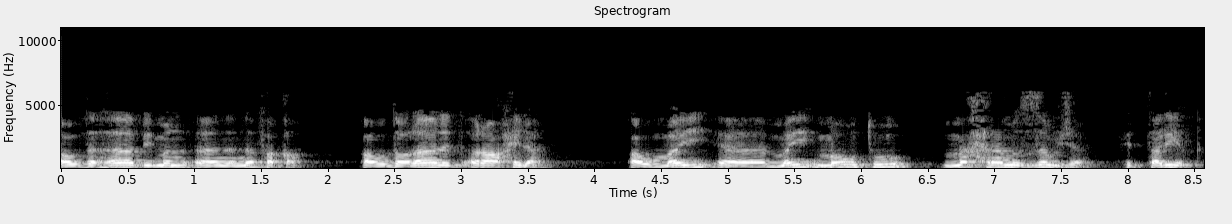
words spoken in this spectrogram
أو ذهاب من نفقة أو ضلالة راحلة أو مي مي موت محرم الزوجة في الطريق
